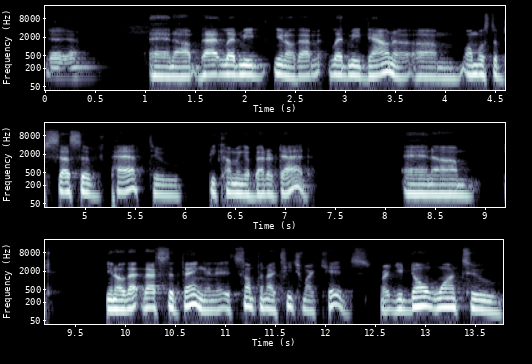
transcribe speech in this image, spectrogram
Yeah yeah. And uh, that led me you know that led me down a um, almost obsessive path to becoming a better dad. And um, you know that that's the thing and it's something i teach my kids right? You don't want to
